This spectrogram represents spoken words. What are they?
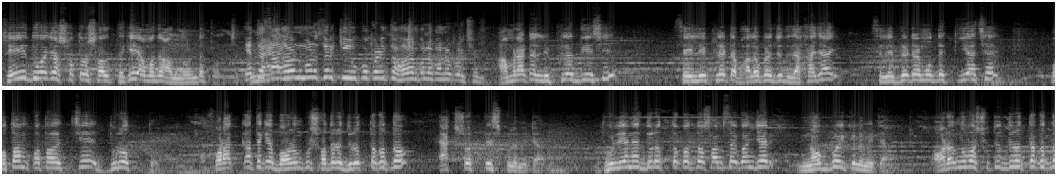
সেই দু হাজার সতেরো সাল থেকেই আমাদের আন্দোলনটা চলছে। এতে সাধারণ মানুষের কি উপকারিত হবে বলে মনে করছেন? আমরা একটা লিফলেট দিয়েছি সেই লিফলেটটা ভালো করে যদি দেখা যায়, সেই লিফলেটের মধ্যে কি আছে? প্রথম কথা হচ্ছে দূরত্ব। ফরাক্কা থেকে বহরমপুর সদরের দূরত্ব কত? একশো একত্রিশ কিলোমিটার। ধুলিয়ানের দূরত্ব কত শামসেরগঞ্জের? নব্বই কিলোমিটার। অরঙ্গাবাদ সুতির দূরত্ব কত?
